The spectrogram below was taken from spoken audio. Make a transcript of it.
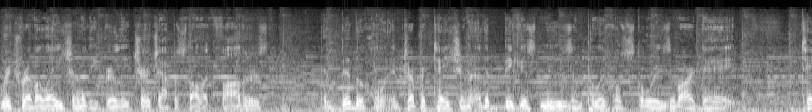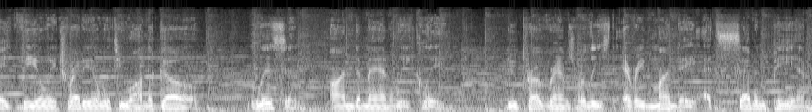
rich revelation of the early church apostolic fathers, and biblical interpretation of the biggest news and political stories of our day. Take VOH Radio with you on the go. Listen on demand weekly. New programs released every Monday at 7 p.m.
